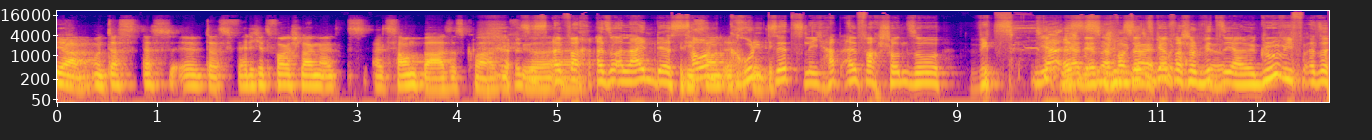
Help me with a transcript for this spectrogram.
ja, und das, das, äh, das hätte ich jetzt vorgeschlagen als, als Soundbasis quasi. Für, Es ist einfach, also allein der Sound grundsätzlich hat einfach schon so Witz. Ja, Das ja, der ist einfach das hört geil. sich einfach schon witzig an. Groovy, also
